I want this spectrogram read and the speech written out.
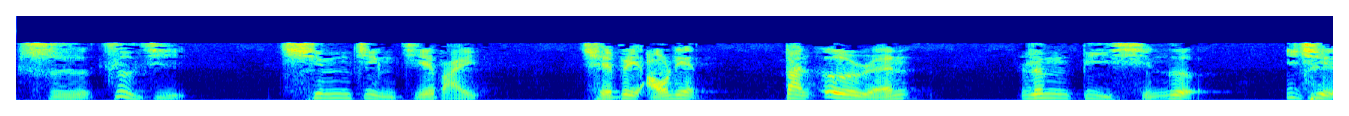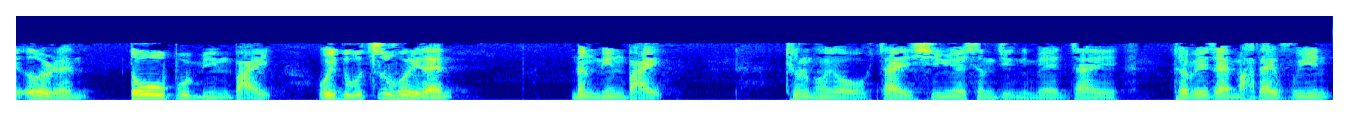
使自己清净洁白，且被熬炼；但恶人仍必行恶。一切恶人都不明白，唯独智慧人能明白。听众朋友，在新约圣经里面，在特别在马太福音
